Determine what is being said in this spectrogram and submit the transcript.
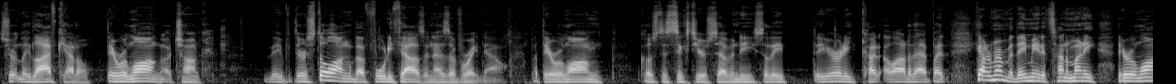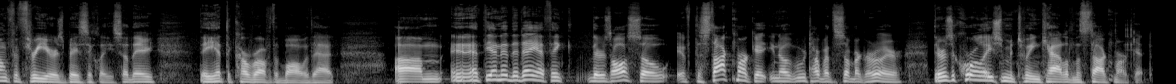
certainly live cattle, they were long a chunk. they are still long about forty thousand as of right now, but they were long close to sixty or seventy. So they they already cut a lot of that. But you got to remember, they made a ton of money. They were long for three years basically, so they they hit the cover off the ball with that. Um, and at the end of the day, I think there's also, if the stock market, you know, we were talking about the stock market earlier, there's a correlation between cattle and the stock market.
